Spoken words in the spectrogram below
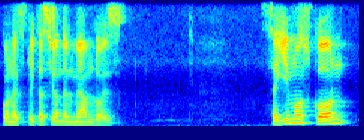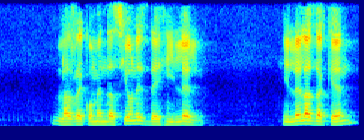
con la explicación del Meam Loez. Seguimos con las recomendaciones de Hillel. Hillel Azaken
